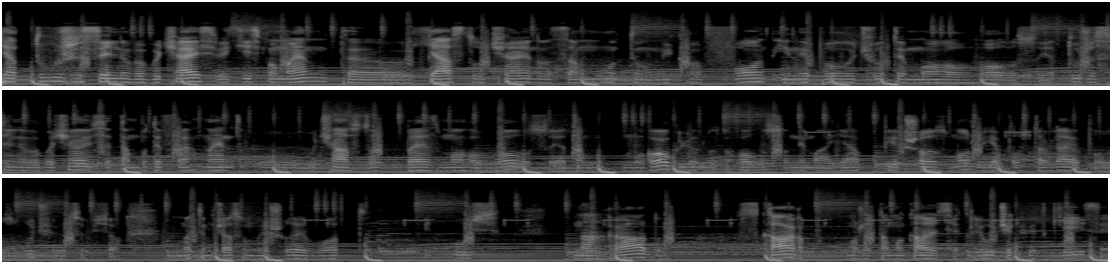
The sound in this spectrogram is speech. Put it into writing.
Я дуже сильно вибачаюсь, в якийсь момент е, я случайно замутив мікрофон і не було чути мого голосу. Я дуже сильно вибачаюся, там буде фрагмент у участок без мого голосу. Я там роблю, але голосу немає. Я якщо зможу, я повставляю, поозвучую це все. Ми тим часом знайшли от якусь награду, скарб, може там окажеться ключик від кейса,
